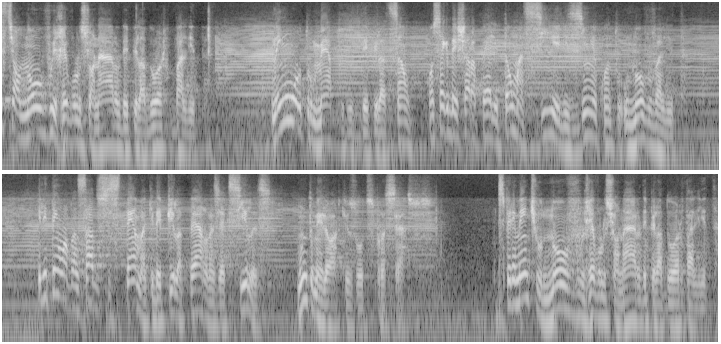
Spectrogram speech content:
Este é o novo e revolucionário depilador Valita. Nenhum outro método de depilação consegue deixar a pele tão macia e lisinha quanto o novo Valita. Ele tem um avançado sistema que depila pernas e axilas muito melhor que os outros processos. Experimente o novo e revolucionário depilador Valita.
